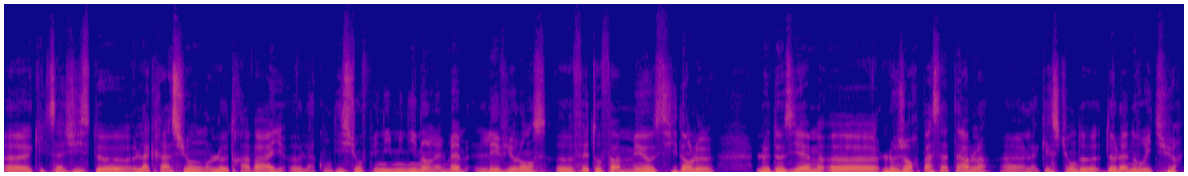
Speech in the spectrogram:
Euh, qu'il s'agisse de la création, le travail, euh, la condition féminine en elle-même, les violences euh, faites aux femmes, mais aussi dans le, deuxième, le genre passe à table, la question de, la nourriture,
